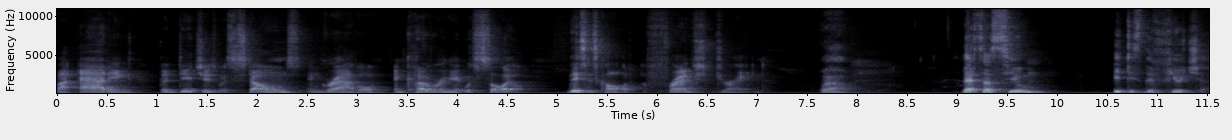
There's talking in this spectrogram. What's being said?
by adding the ditches with stones and gravel and covering it with soil. This is called a French drain. Wow. Let's assume it is the future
